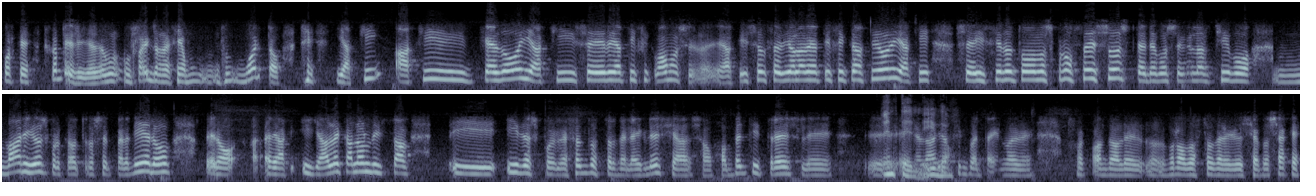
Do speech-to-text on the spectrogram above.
porque fíjate, un rey recién muerto, y aquí, aquí quedó y aquí se beatificó, vamos, aquí se sucedió la beatificación y aquí se hicieron todos los procesos, tenemos en el archivo varios, porque otros se perdieron, pero, eh, y ya le canonizan, y, y después le fue doctor de la iglesia, San Juan XXIII le eh, en el año 59 fue cuando le logró de la iglesia. O sea que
